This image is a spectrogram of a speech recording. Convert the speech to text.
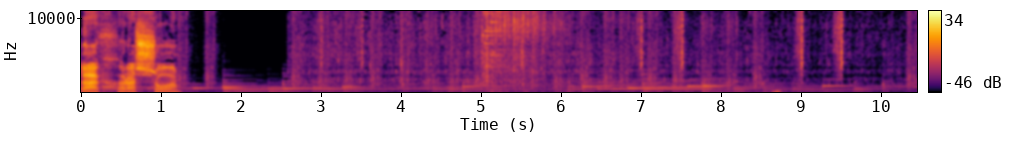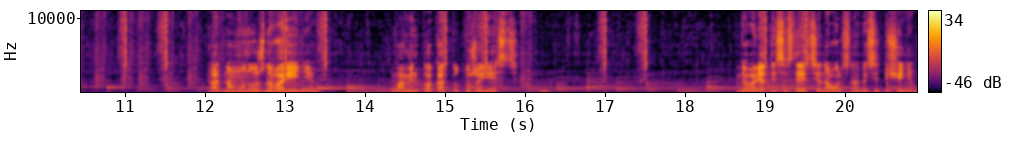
Так, хорошо. Одному нужно варенье. Мамин плакат тут уже есть. Говорят, если встретите на улице, она печеньем.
